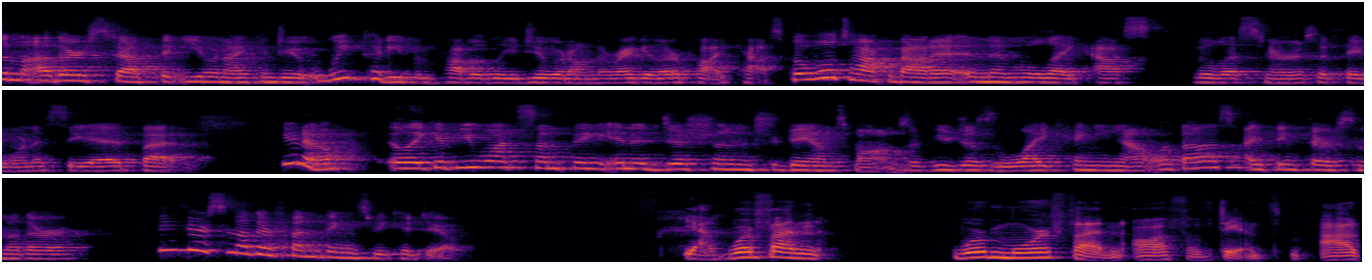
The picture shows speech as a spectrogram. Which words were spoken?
some other stuff that you and I can do. We could even probably do it on the regular podcast, but we'll talk about it and then we'll like ask the listeners if they want to see it. But you know, like if you want something in addition to dance moms, if you just like hanging out with us, I think there's some other I think there's some other fun things we could do. Yeah, we're fun. We're more fun off of dance, uh,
